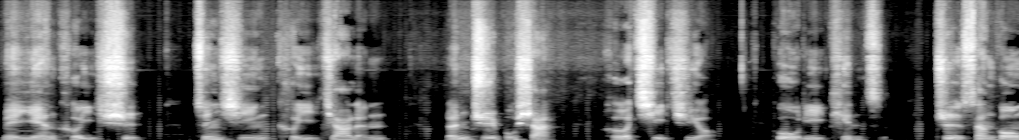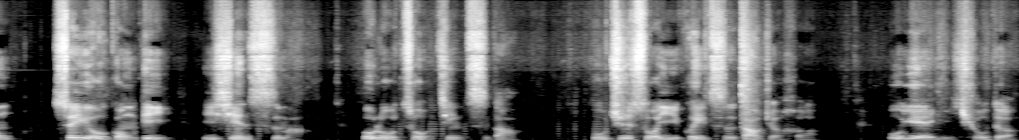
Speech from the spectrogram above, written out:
美言可以世，遵行可以加人。人之不善，何气之有？故立天子，制三公，虽有拱璧以先驷马，不如坐尽此道。古之所以贵此道者何？不曰以求得，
